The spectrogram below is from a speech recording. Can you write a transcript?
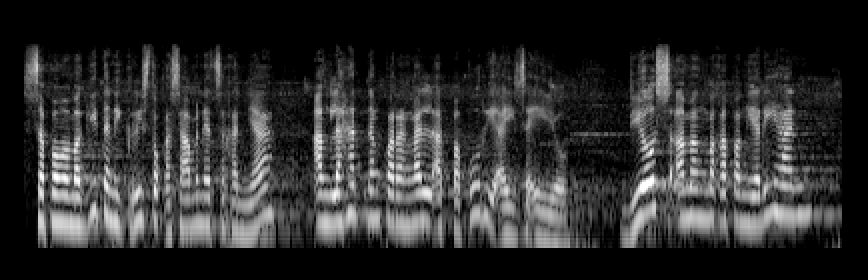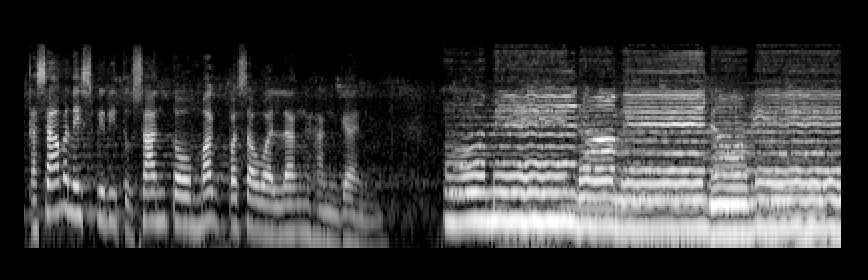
Sa pamamagitan ni Kristo kasama niya at sa Kanya, ang lahat ng parangal at papuri ay sa iyo. Diyos amang makapangyarihan, kasama ng Espiritu Santo, magpasawalang hanggan. Amen, Amen, Amen.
